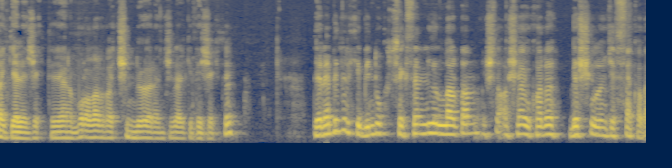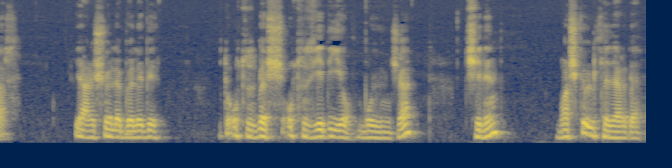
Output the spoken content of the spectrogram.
da gelecekti. Yani buralarda Çinli öğrenciler gidecekti. Denebilir ki 1980'li yıllardan işte aşağı yukarı 5 yıl öncesine kadar yani şöyle böyle bir işte 35-37 yıl boyunca Çin'in başka ülkelerde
